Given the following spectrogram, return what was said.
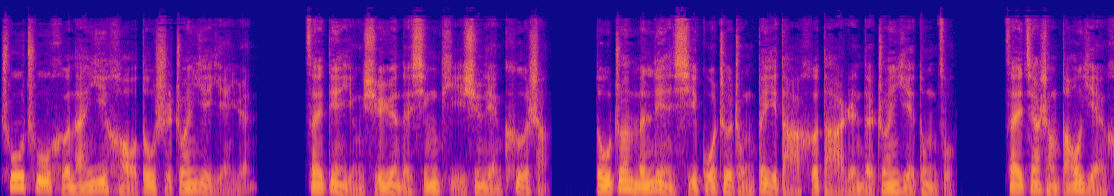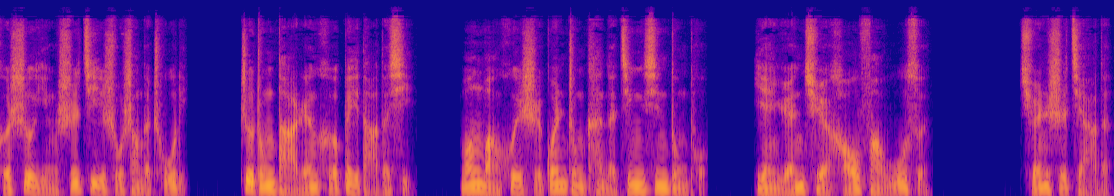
初初和男一号都是专业演员，在电影学院的形体训练课上，都专门练习过这种被打和打人的专业动作。再加上导演和摄影师技术上的处理，这种打人和被打的戏，往往会使观众看得惊心动魄，演员却毫发无损。全是假的，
